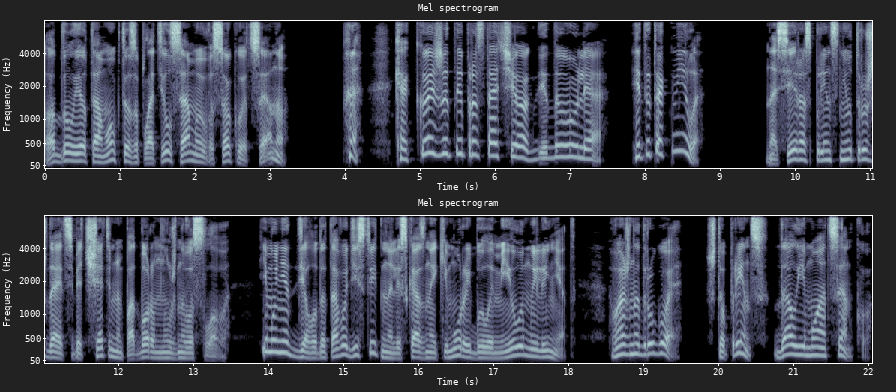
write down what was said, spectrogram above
Отдал ее тому, кто заплатил самую высокую цену?» «Ха, какой же ты простачок, дедуля! Это так мило!» На сей раз принц не утруждает себя тщательным подбором нужного слова. Ему нет дела до того, действительно ли сказанное Кимурой было милым или нет. Важно другое, что принц дал ему оценку,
